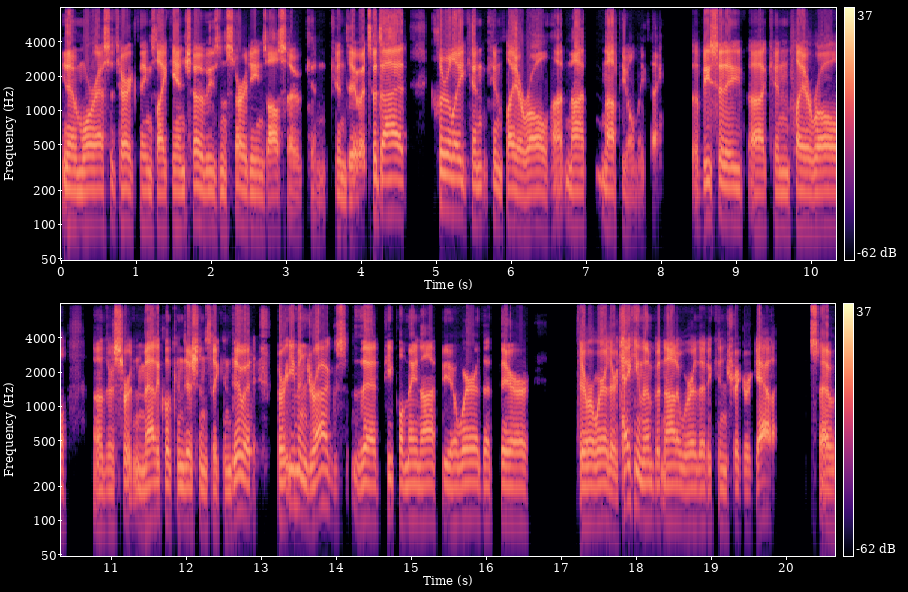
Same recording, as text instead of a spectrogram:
you know, more esoteric things like anchovies and sardines also can can do it. So diet clearly can can play a role, uh, not not the only thing obesity uh, can play a role. Uh, there's certain medical conditions that can do it, or even drugs that people may not be aware that they're they're aware they're taking them, but not aware that it can trigger gout. So,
